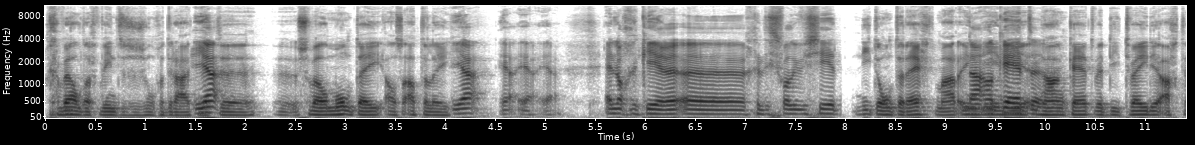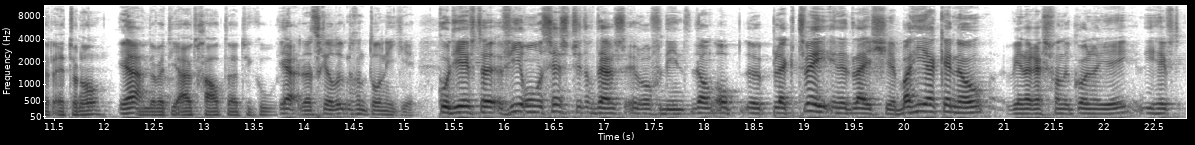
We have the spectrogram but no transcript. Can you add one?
geweldig winterseizoen gedraaid. Ja. Met uh, zowel Monte als Atelier. Ja, ja, ja, ja. En nog een keer uh, gedisqualificeerd. Niet onterecht, maar in, na, enquête. na enquête werd die tweede achter Etonal. Ja. En dan werd hij uitgehaald uit die koers. Ja, dat scheelt ook nog een tonnetje. Goed, die heeft uh, 426.000 euro verdiend. Dan op de plek 2 in het lijstje Bahia Keno, winnares van de Collier. Die heeft 434.000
